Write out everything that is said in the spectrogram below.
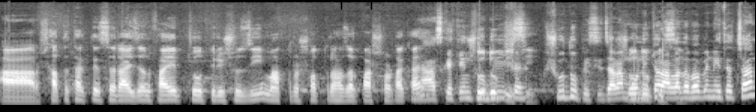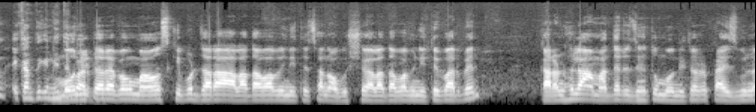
আর সাথে থাকতেছে রাইজন ফাইভ চৌত্রিশ জি মাত্র সতেরো হাজার পাঁচশো টাকায়। আজকে কিন্তু শুধু পিসি শুধু পিসি যারা মনিটর আলাদাভাবে নিতে চান এখান থেকে নিতে মনিটর এবং মাউস কিবোর্ড যারা আলাদাভাবে নিতে চান অবশ্যই আলাদাভাবে নিতে পারবেন। কারণ হলো আমাদের যেহেতু মনিটরের প্রাইসগুলো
